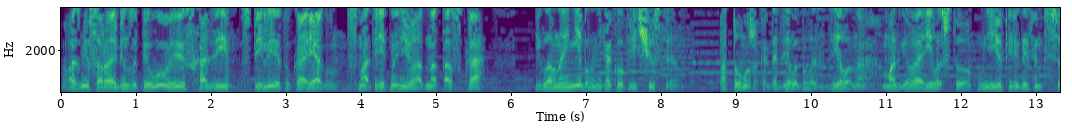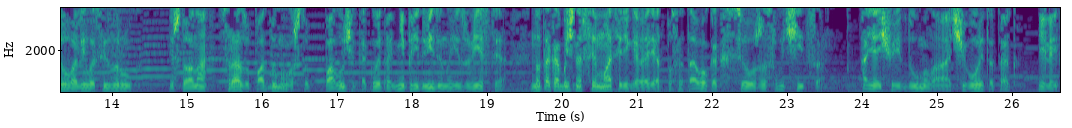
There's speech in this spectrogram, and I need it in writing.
«Возьми в сарае бензопилу и сходи, спили эту корягу. Смотреть на нее одна тоска». И главное, не было никакого предчувствия. Потом уже, когда дело было сделано, мать говорила, что у нее перед этим все валилось из рук, и что она сразу подумала, что получит какое-то непредвиденное известие. Но так обычно все матери говорят после того, как все уже случится. А я еще и думала, а чего это так? Или,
